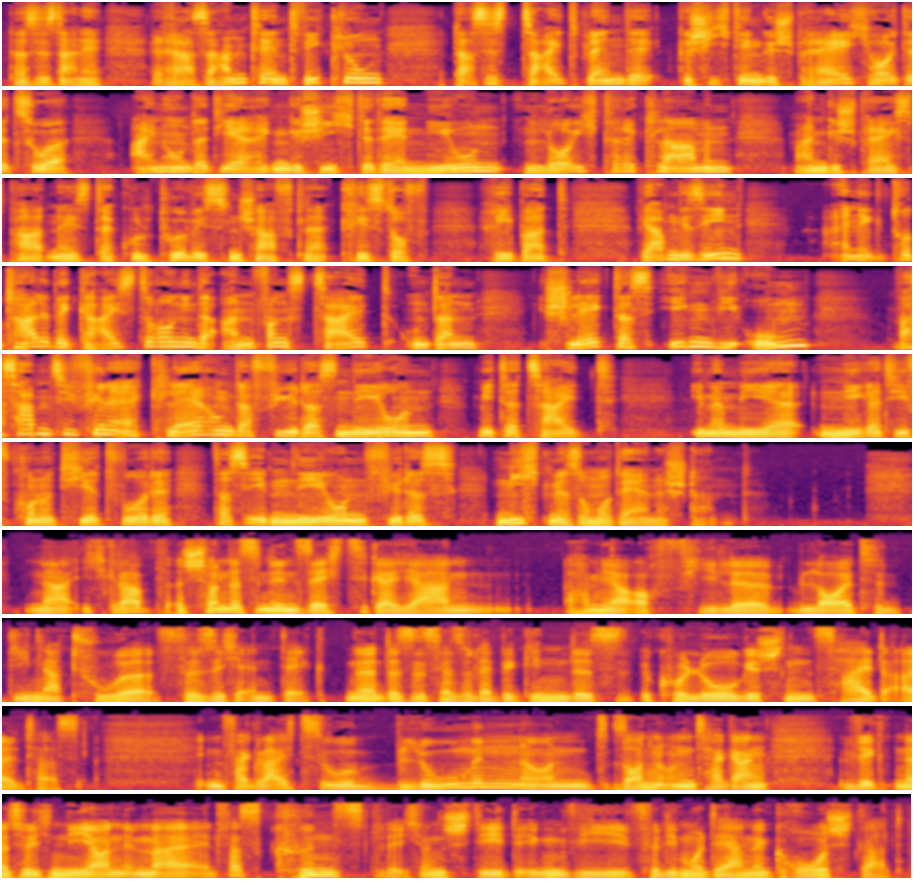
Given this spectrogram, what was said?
Das ist eine rasante Entwicklung. Das ist Zeitblende Geschichte im Gespräch heute zur 100-jährigen Geschichte der Neon-Leuchtreklamen. Mein Gesprächspartner ist der Kulturwissenschaftler Christoph Ribat. Wir haben gesehen, eine totale Begeisterung in der Anfangszeit und dann schlägt das irgendwie um. Was haben Sie für eine Erklärung dafür, dass Neon mit der Zeit immer mehr negativ konnotiert wurde, dass eben Neon für das nicht mehr so moderne stand? Na, ich glaube schon, dass in den 60er Jahren haben ja auch viele Leute die Natur für sich entdeckt. Ne? Das ist ja so der Beginn des ökologischen Zeitalters. Im Vergleich zu Blumen und Sonnenuntergang wirkt natürlich Neon immer etwas künstlich und steht irgendwie für die moderne Großstadt.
